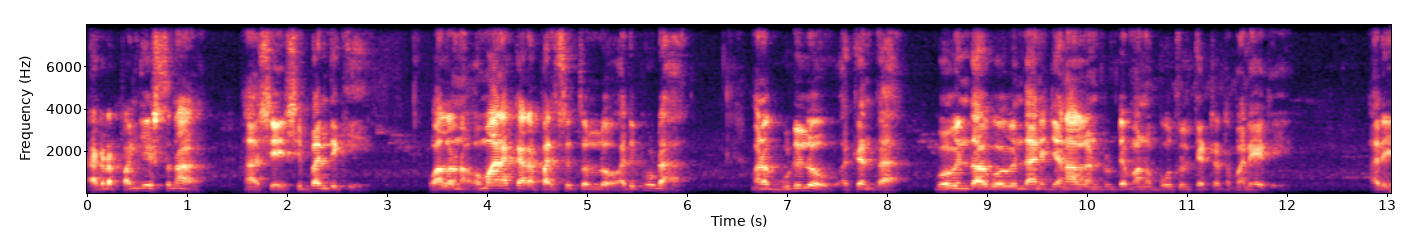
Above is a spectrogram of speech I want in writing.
అక్కడ పనిచేస్తున్న సిబ్బందికి వాళ్ళను అవమానకర పరిస్థితుల్లో అది కూడా మన గుడిలో అత్యంత గోవిందా గోవిందా అని జనాలు అంటుంటే మనం బూతులు తిట్టడం అనేది అది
